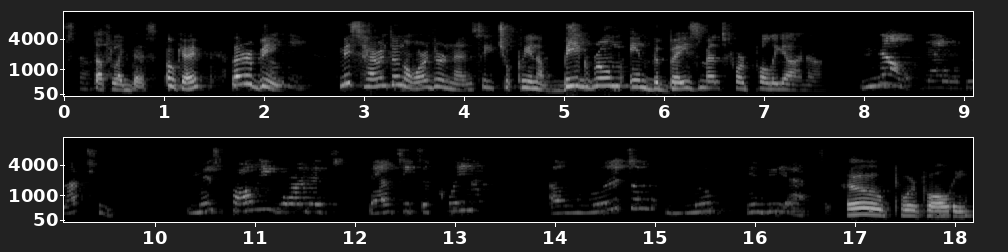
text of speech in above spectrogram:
stuff. Stuff like this. Okay. Letter B. Okay. Miss Harrington ordered Nancy to clean a big room in the basement for Pollyanna. No, that is not true. Miss Polly wanted Nancy to clean a little room in the attic. Oh, poor Polly.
